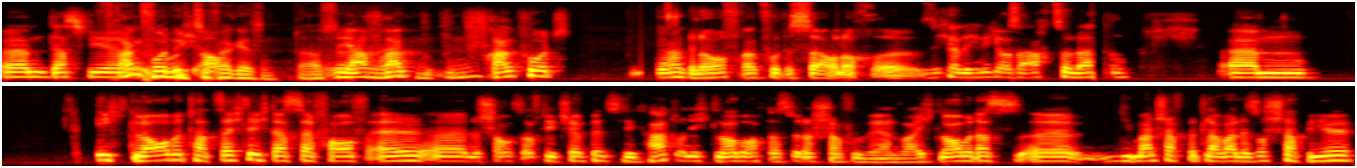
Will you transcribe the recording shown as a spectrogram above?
ähm, dass wir. Frankfurt nicht zu vergessen. ja, Frank mhm. Frankfurt, ja genau, Frankfurt ist da auch noch äh, sicherlich nicht außer Acht zu lassen. Ähm, ich glaube tatsächlich, dass der VfL äh, eine Chance auf die Champions League hat und ich glaube auch, dass wir das schaffen werden, weil ich glaube, dass äh, die Mannschaft mittlerweile so stabil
